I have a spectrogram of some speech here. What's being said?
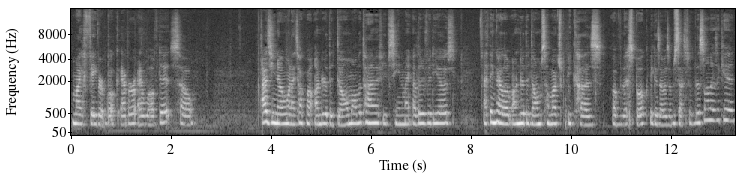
my favorite book ever. I loved it. So as you know, when I talk about Under the Dome all the time, if you've seen my other videos, I think I love Under the Dome so much because of this book, because I was obsessed with this one as a kid.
